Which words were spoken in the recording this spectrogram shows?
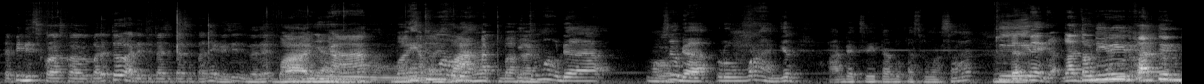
Tapi di sekolah-sekolah lu pada tuh ada cita-cita setannya gak sih sebenarnya? banyak. Aduh. banyak itu mah udah banget bahkan. itu mah udah maksudnya udah lumrah anjir. Ada cerita bekas rumah dan sakit nih gantung diri di kantin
